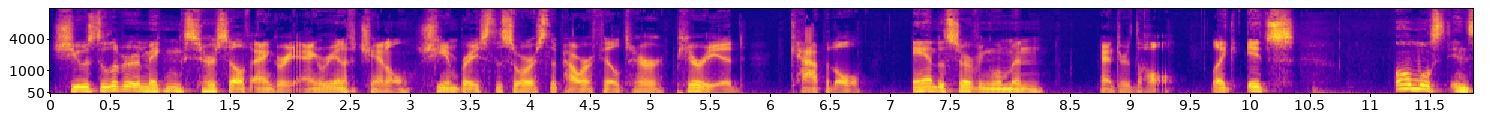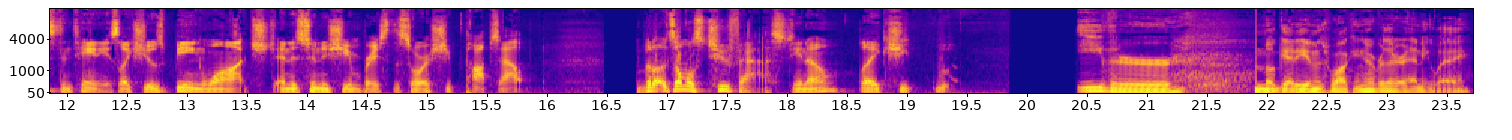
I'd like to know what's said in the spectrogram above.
she was deliberate in making herself angry, angry enough to channel. She embraced the source, the power filled her, period, capital, and a serving woman entered the hall. Like, it's almost instantaneous. Like, she was being watched, and as soon as she embraced the source, she pops out. But it's almost too fast, you know? Like, she. Either Moghedien is walking over there anyway,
